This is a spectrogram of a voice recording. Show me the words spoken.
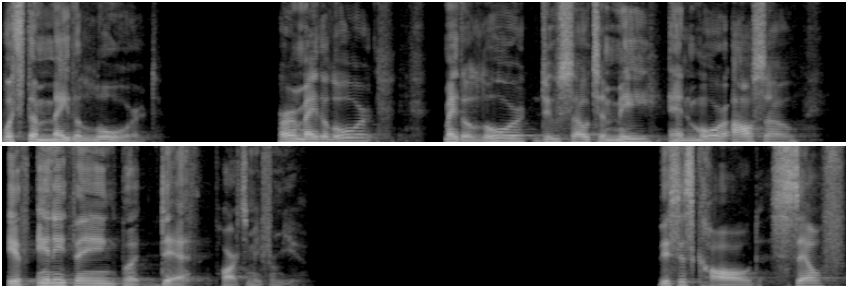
What's the may the Lord? Her may the Lord? May the Lord do so to me and more also, if anything but death parts me from you. This is called self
